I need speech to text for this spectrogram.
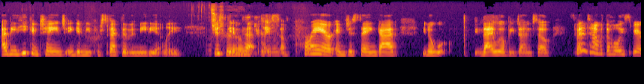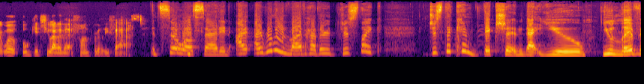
I mean, He can change and give me perspective immediately. It's just true, get into that true. place of prayer and just saying, God, you know, Thy will be done. So spending time with the Holy Spirit will, will get you out of that funk really fast. It's so well said. And I, I really love Heather, just like just the conviction that you you live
